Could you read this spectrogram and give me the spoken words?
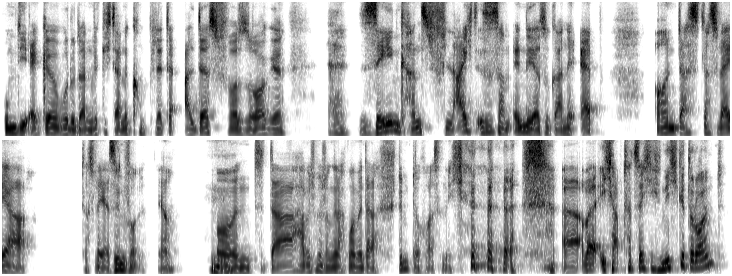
um die Ecke, wo du dann wirklich deine komplette Altersvorsorge äh, sehen kannst. Vielleicht ist es am Ende ja sogar eine App und das, das wäre ja, das wäre ja sinnvoll, ja. Hm. Und da habe ich mir schon gedacht, Moment, da stimmt doch was nicht. Äh, aber ich habe tatsächlich nicht geträumt.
